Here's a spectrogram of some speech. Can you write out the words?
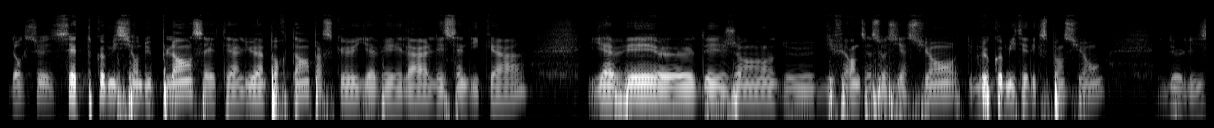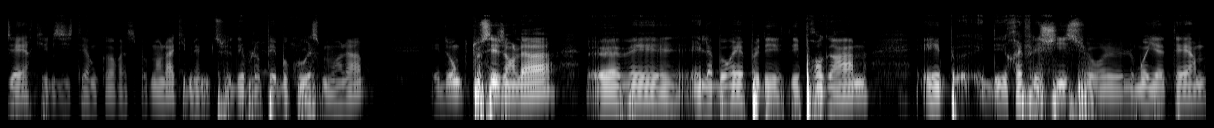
Donc cette commission du plan, ça a été un lieu important parce qu'il y avait là les syndicats, il y avait euh, des gens de différentes associations, le comité d'expansion de l'ISER qui existait encore à ce moment-là, qui même se développait beaucoup à ce moment-là. Et donc tous ces gens-là euh, avaient élaboré un peu des, des programmes et réfléchi sur le moyen terme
